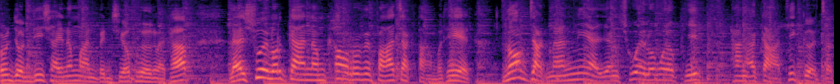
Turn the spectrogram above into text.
รถยนต์ที่ใช้น้ำมันเป็นเชื้อเพลิงแหละครับและช่วยลดการนำเข้ารถไฟฟ้าจากต่างประเทศ นอกจากนั้นเนี่ยยังช่วยลดมลพิษ ทางอากาศที่เกิดจาก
